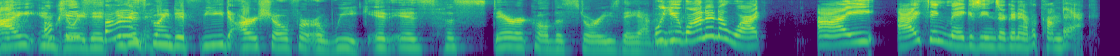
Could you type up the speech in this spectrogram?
I enjoyed it. fun. It is going to feed our show for a week. It is hysterical the stories they have. Well, you want to know what? I I think magazines are going to have a comeback.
